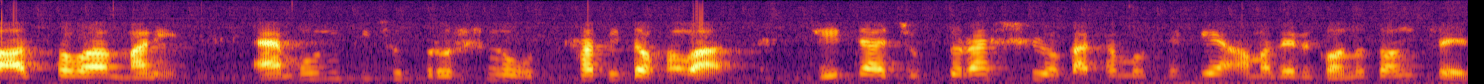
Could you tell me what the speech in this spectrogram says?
পাস হওয়া মানে এমন কিছু প্রশ্ন উত্থাপিত হওয়া যেটা যুক্তরাষ্ট্রীয় কাঠামো থেকে আমাদের গণতন্ত্রের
